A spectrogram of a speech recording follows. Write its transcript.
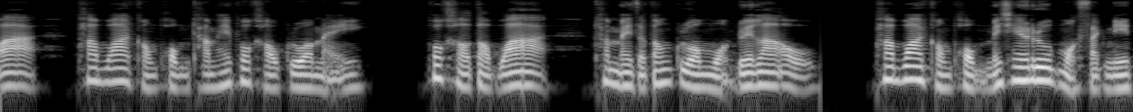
ว่า ภาพวาดของผมทำให้พวกเขากลัวไหม พวกเขาตอบว่าทำไมจะต้องกลัวหมวกด้วยเล่า ภาพวาดของผมไม่ใช่รูปหมวกสักนิด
